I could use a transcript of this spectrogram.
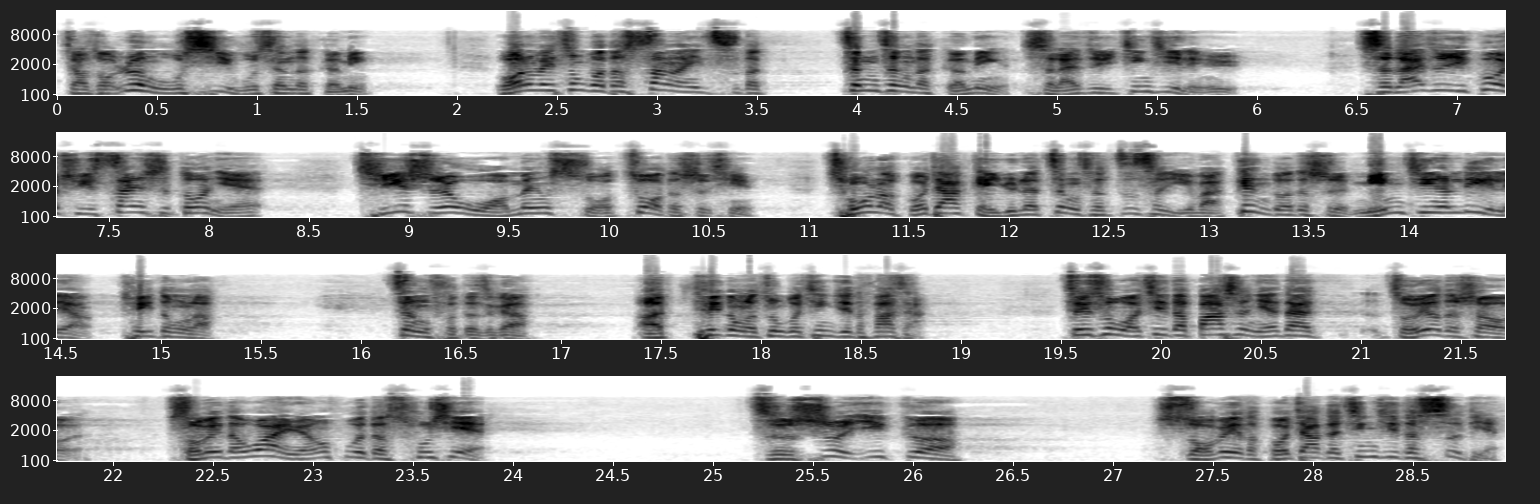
叫做润物细无声的革命。我认为中国的上一次的真正的革命是来自于经济领域，是来自于过去三十多年。其实我们所做的事情，除了国家给予了政策支持以外，更多的是民间力量推动了政府的这个啊，推动了中国经济的发展。所以说，我记得八十年代左右的时候，所谓的万元户的出现，只是一个所谓的国家的经济的试点。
